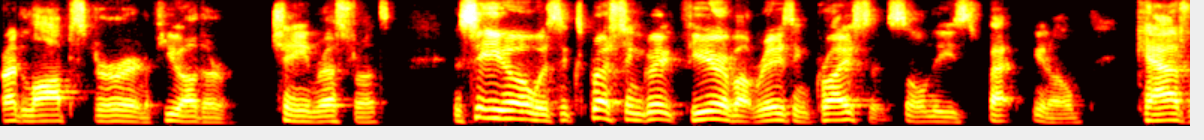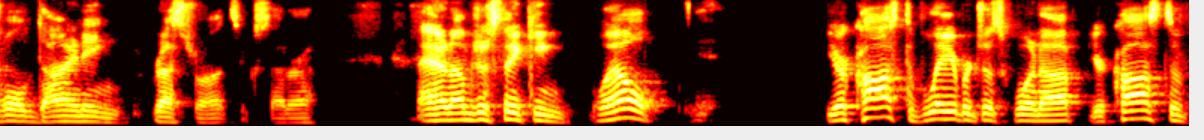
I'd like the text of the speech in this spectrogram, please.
Red Lobster and a few other chain restaurants. The CEO was expressing great fear about raising prices on these, you know, casual dining restaurants, et cetera. And I'm just thinking, well, your cost of labor just went up, your cost of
